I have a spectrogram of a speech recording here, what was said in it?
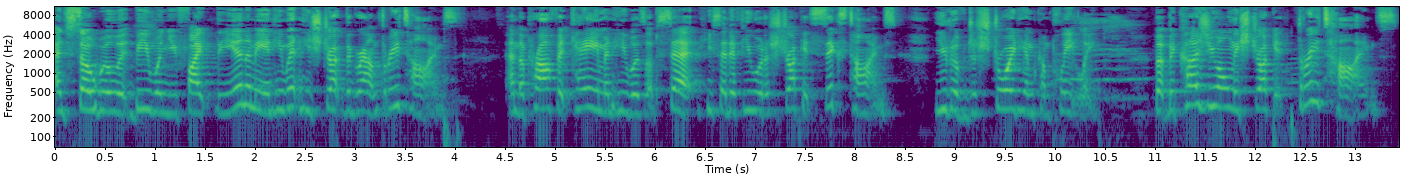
And so will it be when you fight the enemy. And he went and he struck the ground three times. And the prophet came and he was upset. He said, If you would have struck it six times, you'd have destroyed him completely. But because you only struck it three times,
